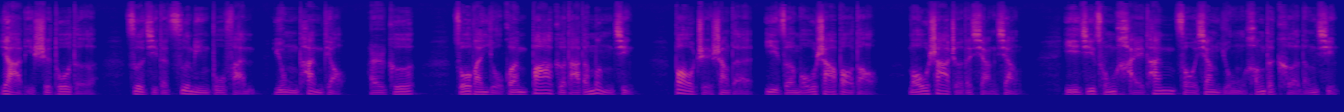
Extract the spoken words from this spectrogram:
亚里士多德。自己的自命不凡，咏叹调儿歌。昨晚有关巴格达的梦境，报纸上的一则谋杀报道，谋杀者的想象，以及从海滩走向永恒的可能性。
